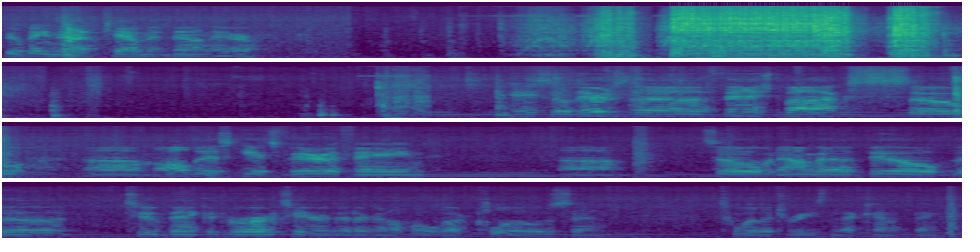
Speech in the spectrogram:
building that cabinet down there. Okay, so there's the finished box. So um, all this gets Varathane. Um, so now I'm going to build the two bank of drawers here that are going to hold our clothes and toiletries and that kind of thing.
